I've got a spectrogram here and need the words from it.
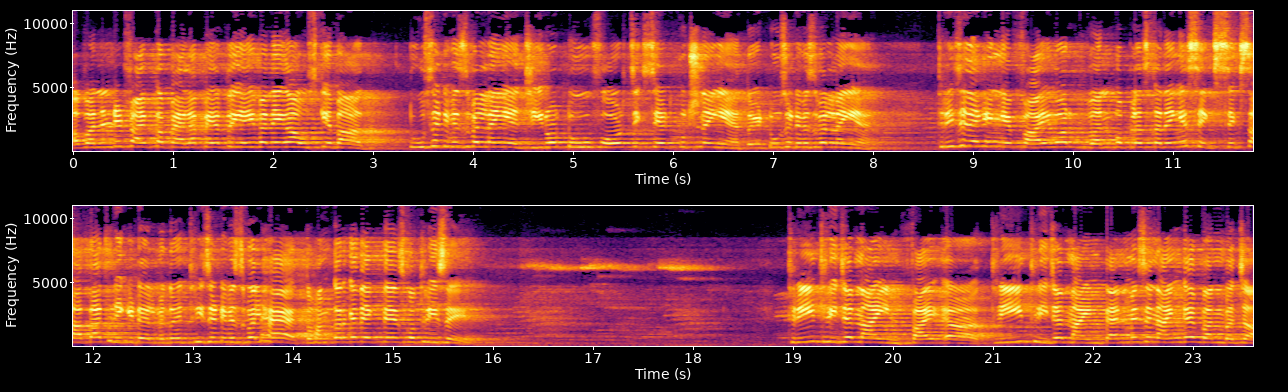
अब 105 का पहला पेयर तो यही बनेगा, उसके बाद टू से डिविजिबल नहीं है zero two four six eight कुछ नहीं है तो ये टू से डिविजिबल नहीं है। थ्री से देखेंगे फाइव और वन को प्लस करेंगे सिक्स सिक्स आता है थ्री की टेल में तो ये थ्री से डिविजिबल है तो हम करके देखते हैं इसको थ्री से। थ्री थ्री जर नाइन फाइव थ्री थ्री जर नाइन टेन में से नाइन गए वन बचा।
